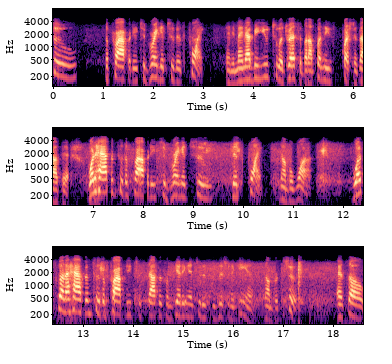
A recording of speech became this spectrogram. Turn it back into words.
to the property to bring it to this point? And it may not be you to address it, but I'm putting these questions out there. What happened to the property to bring it to this point? Number one. What's going to happen to the property to stop it from getting into this position again? Number two. And so,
